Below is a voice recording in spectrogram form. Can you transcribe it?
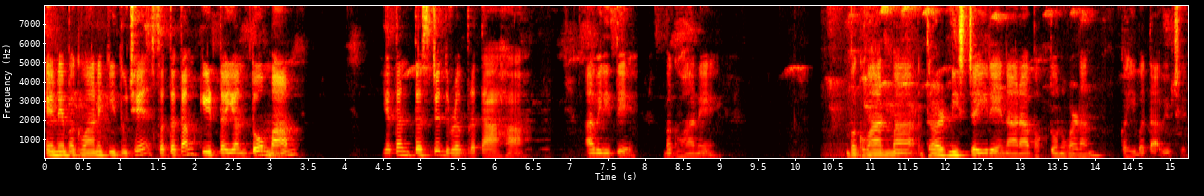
એને ભગવાને કીધું છે, સતતમ કીર્તયંતો મામ યતંતશ્ચ દૃઢવ્રતાહ આવી રીતે ભગવાને ભગવાનમાં દ્રઢ નિશ્ચયી રહેનારા ભક્તોનું વર્ણન કહી બતાવ્યું છે.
